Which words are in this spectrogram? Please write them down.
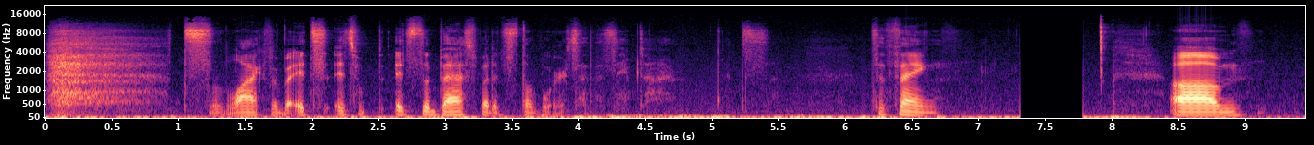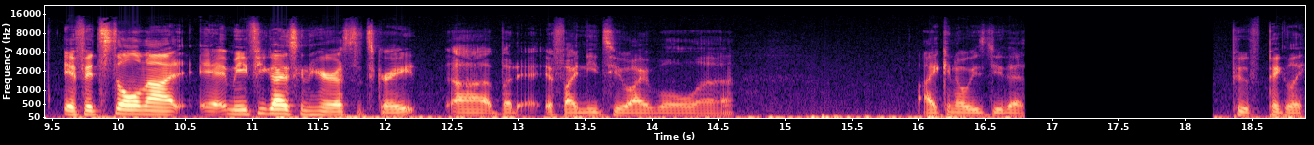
it's the lack of a it's it's it's the best, but it's the worst at the same time. It's it's a thing. Um, if it's still not, I mean, if you guys can hear us, it's great. Uh, but if I need to, I will. Uh, I can always do this. Poof, Piggly.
